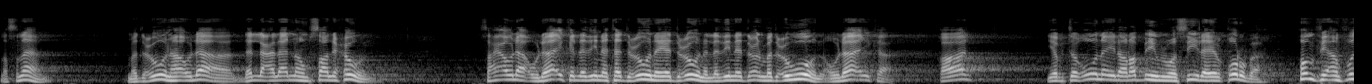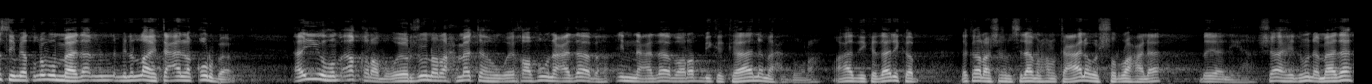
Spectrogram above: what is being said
الأصنام. مدعون هؤلاء. دل على أنهم صالحون. صحيح أو لا؟ أولئك الذين تدعون يدعون الذين يدعون مدعوون. أولئك. قال يبتغون إلى ربهم الوسيلة إلى القربة. هم في أنفسهم يطلبون ماذا؟ من الله تعالى قربا أيهم أقرب؟ ويرجون رحمته ويخافون عذابه. إن عذاب ربك كان محذورا. وهذه كذلك ذكرها شيخ الإسلام رحمه الله تعالى والشراح على بيانها. شاهد هنا ماذا؟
